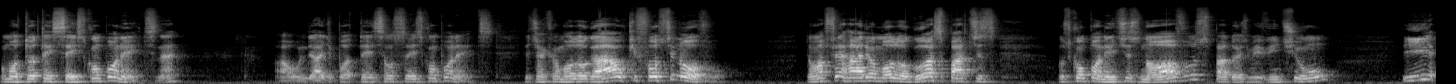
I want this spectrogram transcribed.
o motor tem seis componentes, né? A unidade de potência são seis componentes. Você tinha que homologar o que fosse novo. Então a Ferrari homologou as partes, os componentes novos para 2021 e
